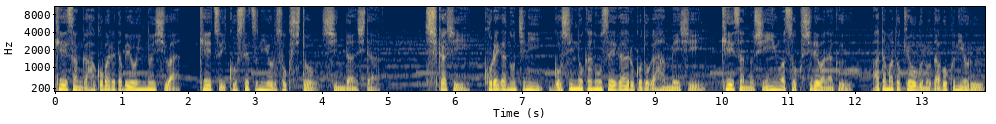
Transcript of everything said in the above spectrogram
K さんが運ばれた病院の医師は、頸椎骨折による即死と診断した。しかし、これが後に誤診の可能性があることが判明し、K さんの死因は即死ではなく、頭と胸部の打撲による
